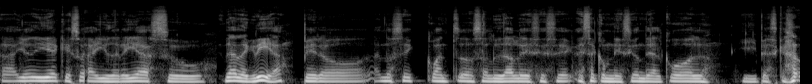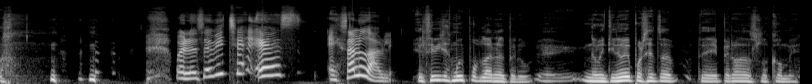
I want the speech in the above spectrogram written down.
Ah, yo diría que eso ayudaría a su de alegría, pero no sé cuánto saludable es esa combinación de alcohol y pescado. Bueno, el ceviche es, es saludable. El ceviche es muy popular en el Perú. 99% eh, de peruanos lo comen,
